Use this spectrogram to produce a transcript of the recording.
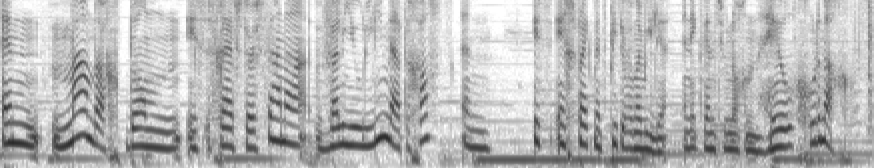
En maandag dan is schrijfster Sana Valiulina te gast... en is in gesprek met Pieter van der Wielen. En ik wens u nog een heel goede nacht.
